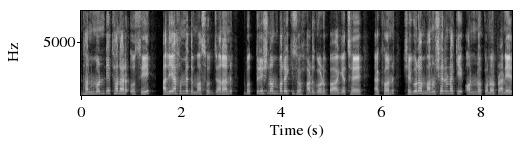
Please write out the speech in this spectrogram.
ধানমন্ডি থানার ওসি আলী আহমেদ মাসুদ জানান, বত্রিশ নম্বরে কিছু হাড়গোড় পাওয়া গেছে। এখন সেগুলো মানুষের নাকি অন্য কোনো প্রাণীর?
